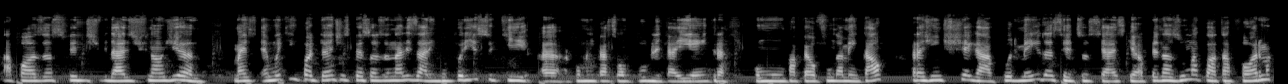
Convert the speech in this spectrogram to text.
após as festividades de final de ano. Mas é muito importante as pessoas analisarem. Então, por isso que a comunicação pública aí entra como um papel fundamental para a gente chegar por meio das redes sociais, que é apenas uma plataforma,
